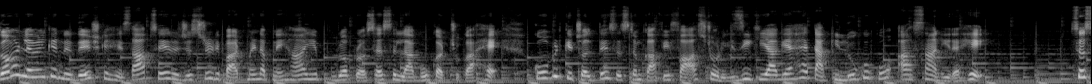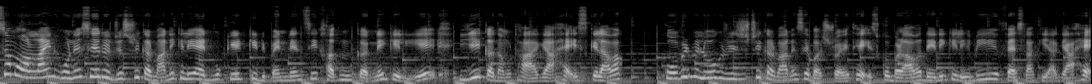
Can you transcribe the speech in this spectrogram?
गवर्नमेंट लेवल के निर्देश के हिसाब से रजिस्ट्री डिपार्टमेंट अपने यहाँ ये पूरा प्रोसेस लागू कर चुका है। कोविड के चलते सिस्टम काफ़ी फास्ट और इजी किया गया है ताकि लोगों को आसानी रहे। सिस्टम ऑनलाइन होने से रजिस्ट्री करवाने के लिए एडवोकेट की डिपेंडेंसी खत्म करने के लिए ये कदम उठाया गया है। इसके अलावा कोविड में लोग रजिस्ट्री करवाने से बच रहे थे। इसको बढ़ावा देने के लिए भी ये फैसला किया गया है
